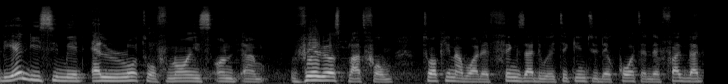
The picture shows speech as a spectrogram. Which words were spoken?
the NDC made a lot of noise on um, various platforms talking about the things that they were taking to the court and the fact that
